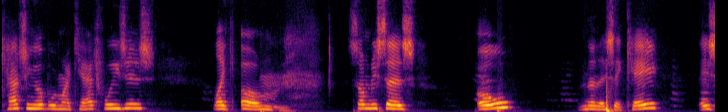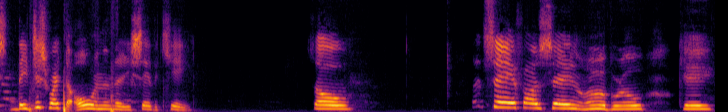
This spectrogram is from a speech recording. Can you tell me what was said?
catching up with my catchphrases. Like um, somebody says O, and then they say K. They they just write the O and then they say the K. So let's say if I was saying, "Oh, bro, K,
